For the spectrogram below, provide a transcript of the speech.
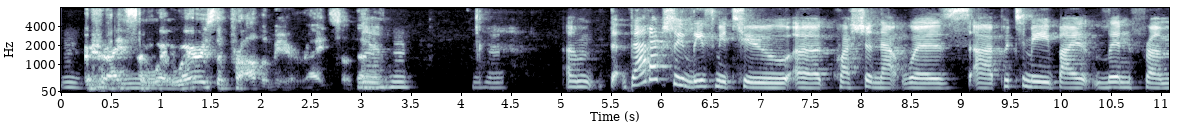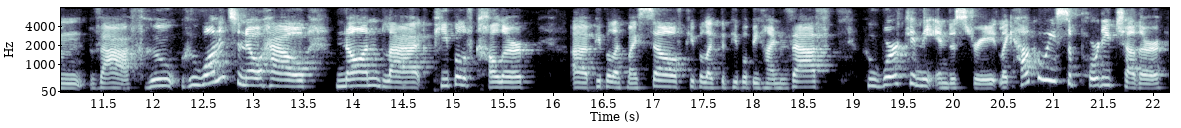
Mm-hmm. Right. So where, where is the problem here? Right. So that, mm-hmm. mm-hmm. Um, th- that actually leads me to a question that was uh, put to me by Lynn from VAF, who who wanted to know how non-black people of color, uh, people like myself, people like the people behind VAF, who work in the industry, like how can we support each other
